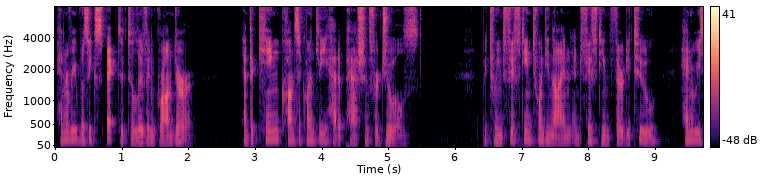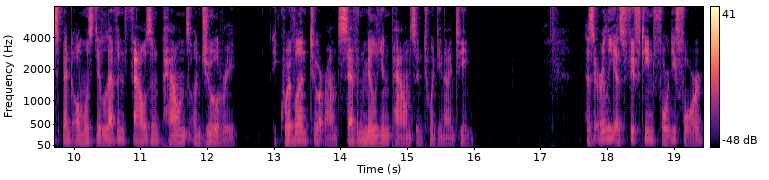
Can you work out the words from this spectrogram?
Henry was expected to live in grandeur, and the king consequently had a passion for jewels. Between 1529 and 1532, Henry spent almost £11,000 on jewellery, equivalent to around £7 million in 2019. As early as 1544,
